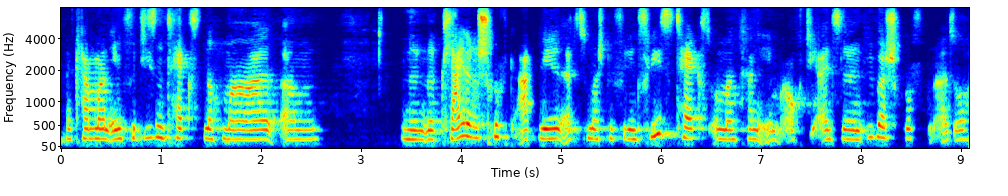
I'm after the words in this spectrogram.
dann kann man eben für diesen Text nochmal ähm, eine, eine kleinere Schriftart wählen als zum Beispiel für den Fließtext und man kann eben auch die einzelnen Überschriften, also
